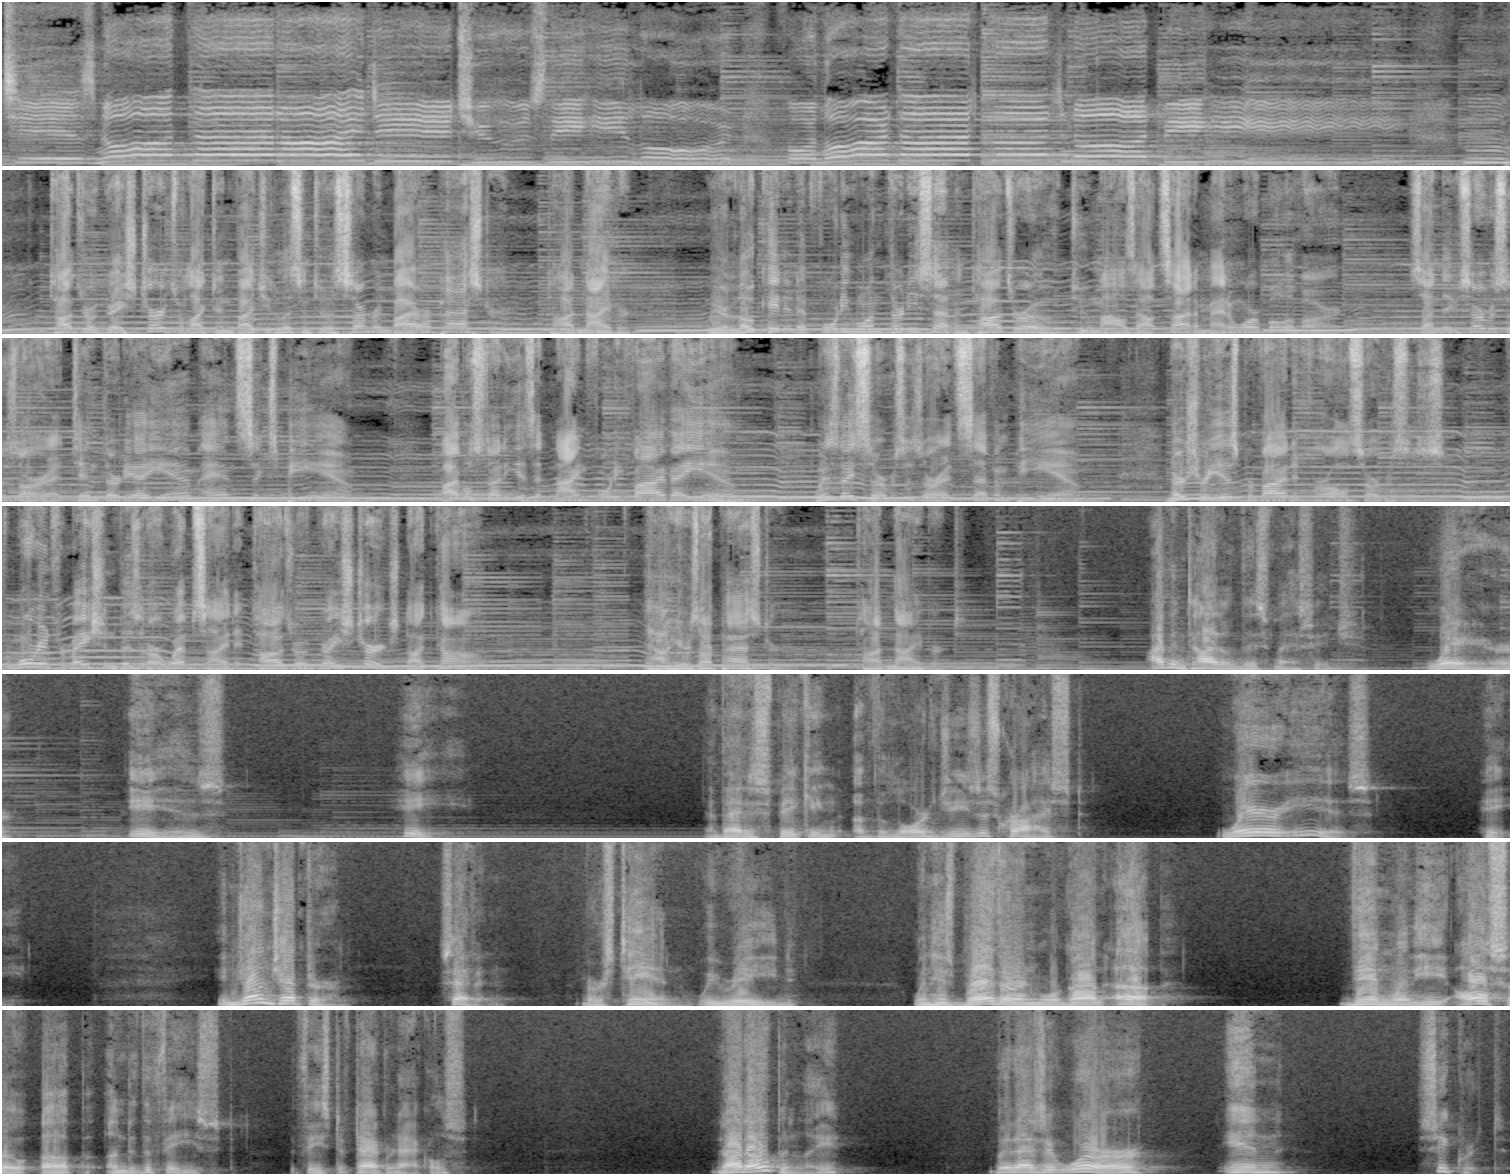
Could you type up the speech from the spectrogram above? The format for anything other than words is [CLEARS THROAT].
Tis not that I did choose thee, Lord, for Lord, that could not be. Mhm. Todd's Road Grace Church would like to invite you to listen to a sermon by our pastor, Todd Nibert. We are located at 4137 Todd's Road, two miles outside of Man o' War Boulevard. Sunday services are at 10:30 a.m. and 6 p.m. Bible study is at 9:45 a.m. Wednesday services are at 7 p.m. Nursery is provided for all services. For more information, visit our website at toddsroadgracechurch.com. Now here's our pastor, Todd Nibert. I've entitled this message, Where is He? And that is speaking of the Lord Jesus Christ. Where is He? In John chapter 7, verse 10, we read, When his brethren were gone up, then went he also up unto the feast, the Feast of Tabernacles, not openly, but as it were in secret.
